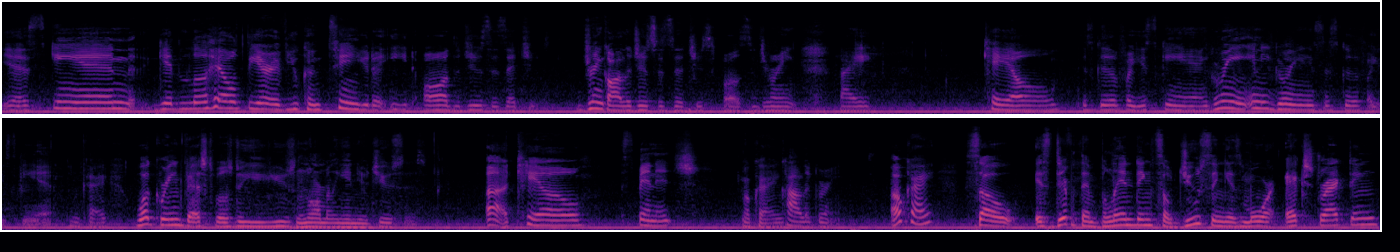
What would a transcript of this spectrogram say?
Your skin get a little healthier if you continue to eat all the juices that you drink all the juices that you're supposed to drink. Like kale is good for your skin. Green, any greens is good for your skin. Okay, what green vegetables do you use normally in your juices? Uh, kale, spinach, Okay, collard green. okay. So it's different than blending. So juicing is more extracting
